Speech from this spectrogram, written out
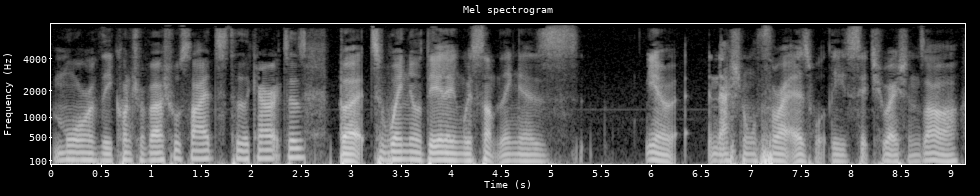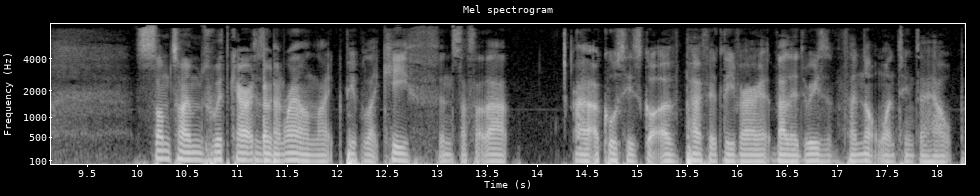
more of the controversial sides to the characters. But when you're dealing with something as you know a national threat as what these situations are, sometimes with characters that turn around, like people like Keith and stuff like that. Uh, of course, he's got a perfectly very valid reason for not wanting to help,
